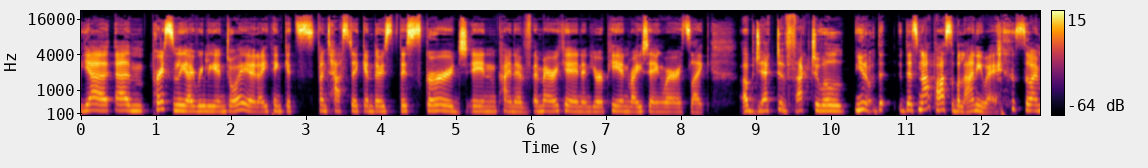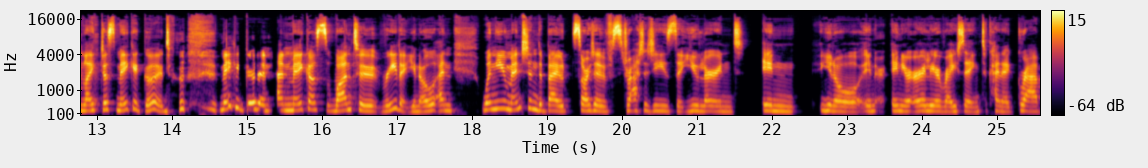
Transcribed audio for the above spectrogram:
Yeah, um, personally, I really enjoy it. I think it's fantastic. And there's this scourge in kind of American and European writing where it's like objective, factual, you know, th- that's not possible anyway. so I'm like, just make it good, make it good and, and make us want to read it, you know? And when you mentioned about sort of strategies that you learned in you know, in in your earlier writing to kind of grab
